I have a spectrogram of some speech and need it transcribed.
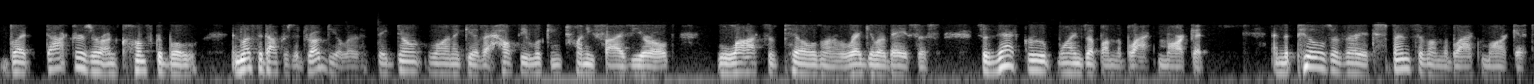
but doctors are uncomfortable unless the doctor's a drug dealer. They don't want to give a healthy looking 25 year old lots of pills on a regular basis. So that group winds up on the black market. And the pills are very expensive on the black market.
